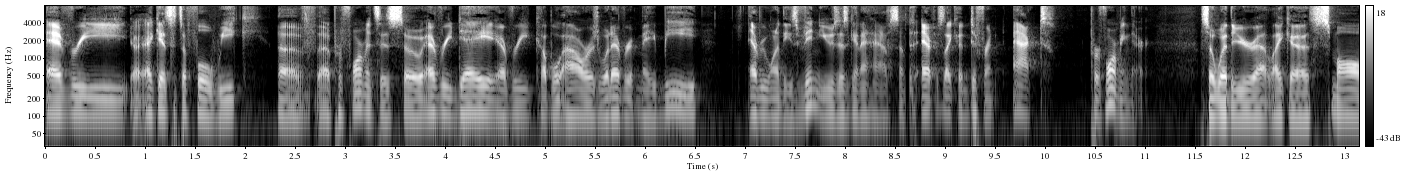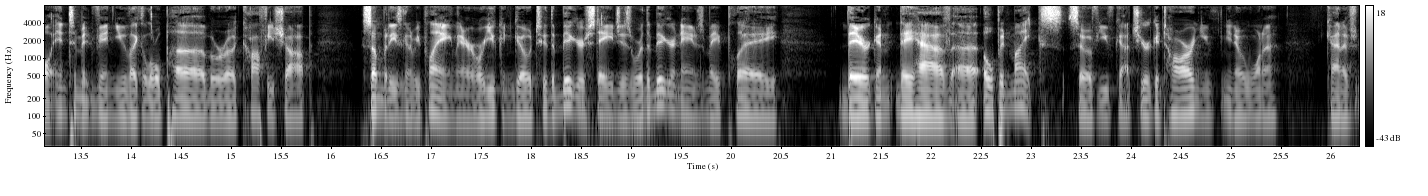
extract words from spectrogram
every I guess it's a full week of uh, performances. So every day, every couple hours, whatever it may be, every one of these venues is going to have some. It's like a different act performing there. So whether you're at like a small intimate venue, like a little pub or a coffee shop, somebody's going to be playing there. Or you can go to the bigger stages where the bigger names may play. They're going they have uh, open mics. So if you've got your guitar and you you know want to kind of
